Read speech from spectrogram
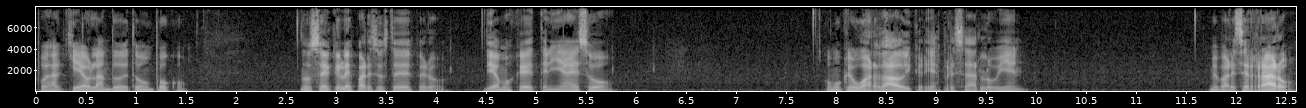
pues aquí hablando de todo un poco. No sé qué les parece a ustedes, pero digamos que tenía eso como que guardado y quería expresarlo bien. Me parece raro.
